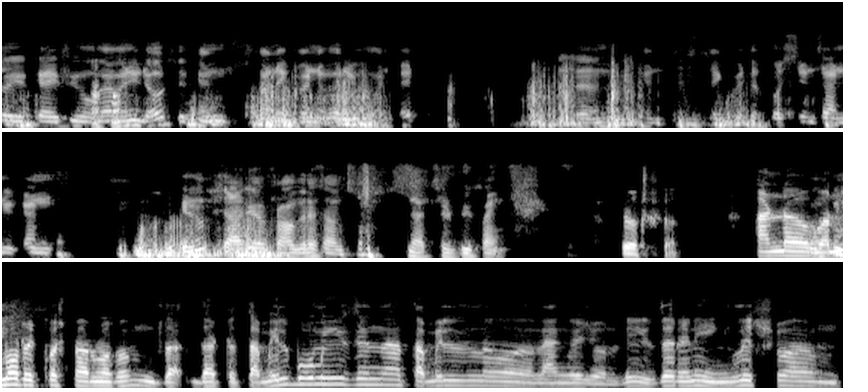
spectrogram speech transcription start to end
So you can, if you have Uh-huh. any doubts, you can connect whenever you want it. And then you can just check with the questions and you can, you know, share your progress also. That should be fine. Sure, sure. And uh, one more request, Armagam, that, that Tamil Bhumi is in uh, Tamil uh, language only. Is there any English um,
